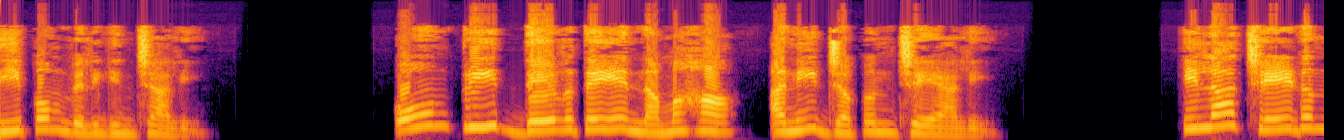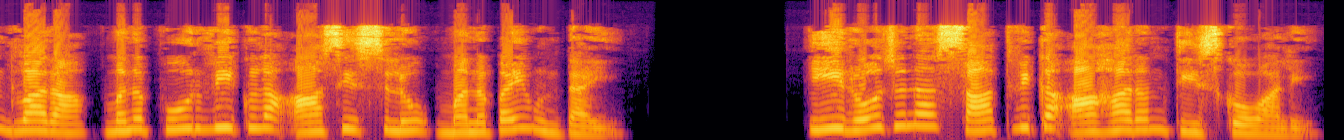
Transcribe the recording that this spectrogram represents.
దీపం వెలిగించాలి. ఓం ప్రీత్ దేవతయే నమః అని జపం చేయాలి. ఇలా చేయడం ద్వారా మన పూర్వీకుల ఆశీస్సులు మనపై ఉంటాయి. ఈ రోజున సాత్విక ఆహారం తీసుకోవాలి.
